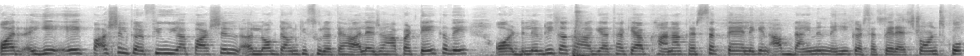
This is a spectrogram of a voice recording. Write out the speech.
और ये एक पार्शल कर्फ्यू या पार्शल लॉकडाउन की सूरत हाल है, जहाँ पर टेक अवे और डिलीवरी का कहा गया था कि आप खाना कर सकते हैं, लेकिन आप डाइन इन नहीं कर सकते रेस्टोरेंट्स को।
